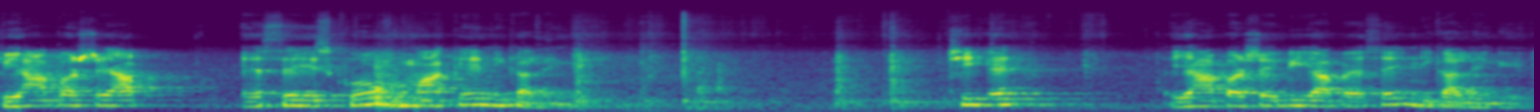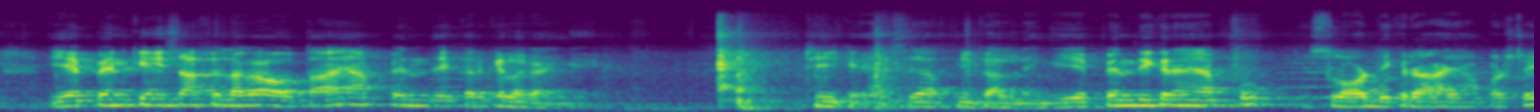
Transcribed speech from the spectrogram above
अब यहाँ पर से आप ऐसे इसको घुमा के निकालेंगे। ठीक है? यहाँ पर से भी आप ऐसे निकालेंगे। ये पेन के हिसाब से लगा होता है, आप पेन देख करके लगाएँगे। ठीक है, ऐसे आप निकाल लेंगे। ये पेन दिख रहे हैं आपको? स्लॉट दिख रहा है यहाँ पर से।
